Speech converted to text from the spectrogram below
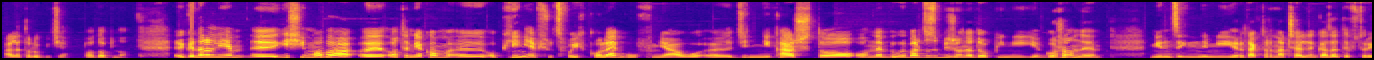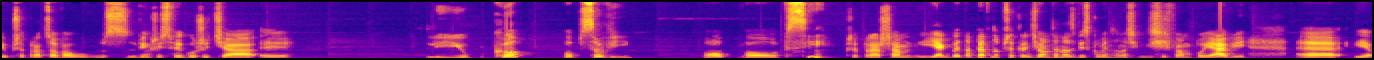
ale to lubicie, podobno. E, generalnie, e, jeśli mowa e, o tym, jaką opinię wśród swoich kolegów miał dziennikarz, to one były bardzo zbliżone do opinii jego żony. Między innymi redaktor naczelny gazety, w której przepracował większość swojego życia, Liubko Popsowi, Popowsi, przepraszam. Jakby na pewno przekręciłam to nazwisko, więc ono się gdzieś Wam pojawi. E, ja,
